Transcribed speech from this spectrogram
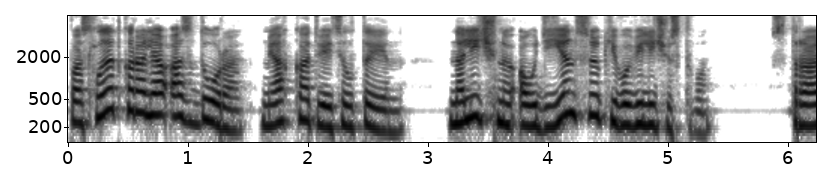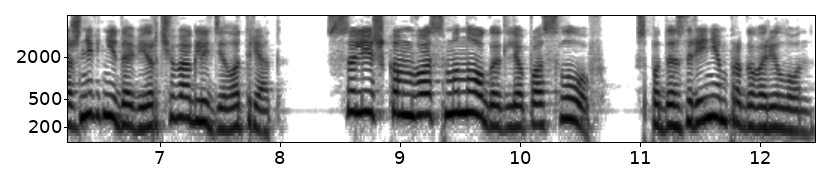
«Послы от короля Аздора», – мягко ответил Тейн, – «на личную аудиенцию к его величеству». Стражник недоверчиво оглядел отряд. «Слишком вас много для послов», – с подозрением проговорил он.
